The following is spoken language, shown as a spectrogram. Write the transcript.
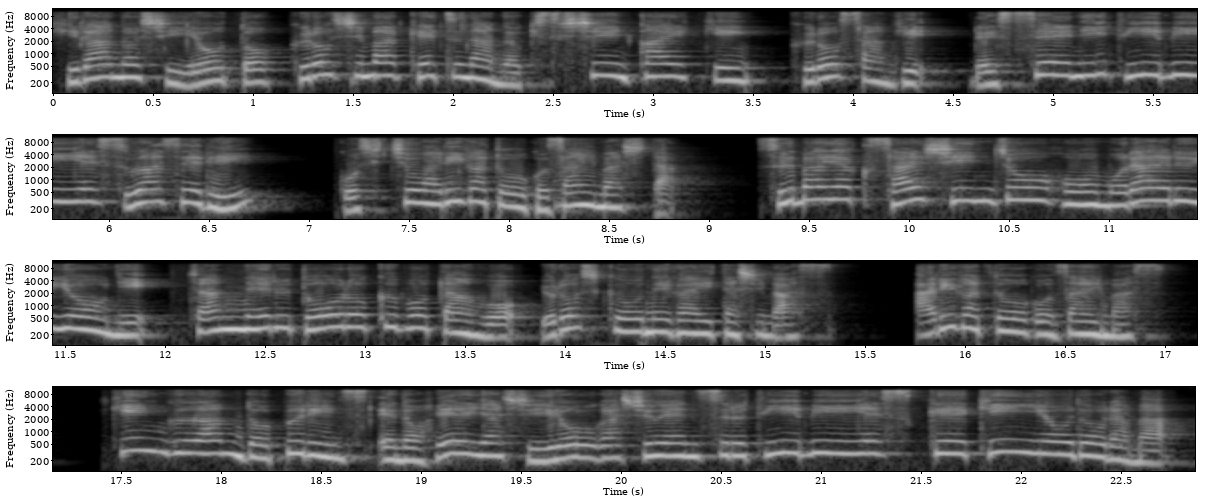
平野紫耀と黒島結菜のキスシーン解禁、クロサギ、劣勢に TBS はセリご視聴ありがとうございました。素早く最新情報をもらえるように、チャンネル登録ボタンをよろしくお願いいたします。ありがとうございます。 King & Prince への平野紫耀が主演する TBS 系金曜ドラマ、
